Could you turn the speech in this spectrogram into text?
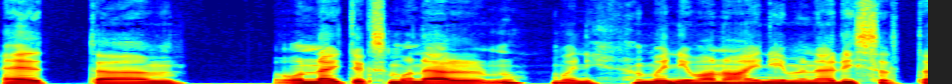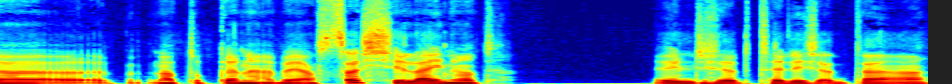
et ähm, on näiteks mõnel, noh, mõni, mõni vana inimene lihtsalt äh, natukene peast sassi läinud. üldiselt sellised äh,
